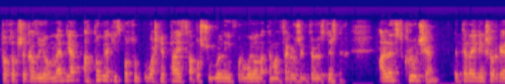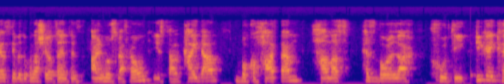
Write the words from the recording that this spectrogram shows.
to co przekazują media, a to w jaki sposób właśnie państwa poszczególne informują na temat zagrożeń terrorystycznych. Ale w skrócie, te największe organizacje według naszej oceny to jest Al-Nusra Front, jest Al-Qaida, Boko Haram, Hamas, Hezbollah, Houthi, PKK,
